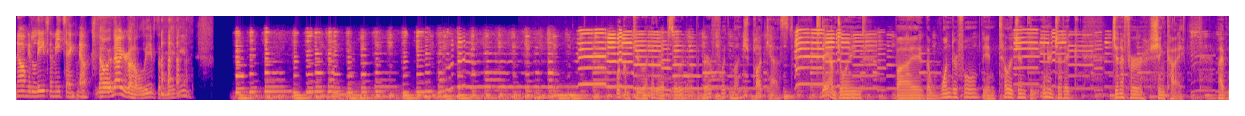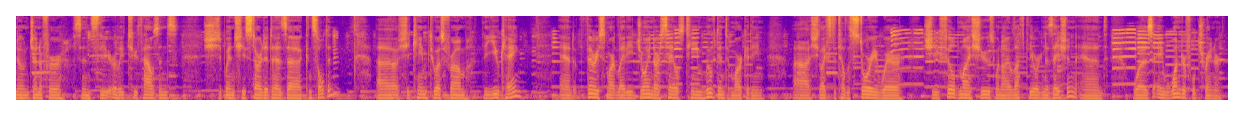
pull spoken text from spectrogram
No, I'm going to leave the meeting. No. No, now you're going to leave the meeting. Welcome to another episode of the Barefoot Lunch Podcast. Today I'm joined by the wonderful, the intelligent, the energetic Jennifer Shinkai. I've known Jennifer since the early 2000s she, when she started as a consultant. Uh, she came to us from the UK and very smart lady, joined our sales team, moved into marketing. Uh, she likes to tell the story where she filled my shoes when I left the organization and was a wonderful trainer.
